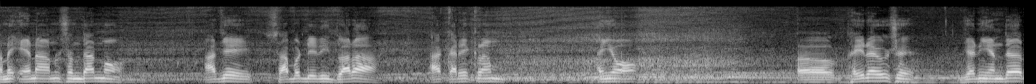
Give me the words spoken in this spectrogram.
અને એના અનુસંધાનમાં આજે સાબરડેરી દ્વારા આ કાર્યક્રમ અહીંયા થઈ રહ્યો છે. જેની અંદર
